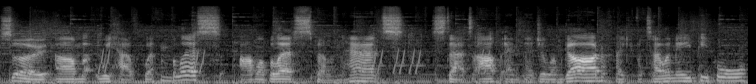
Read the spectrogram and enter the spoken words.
so um, we have Weapon Bless, Armor Bless, Spell Enhance, Stats Up, and Pendulum Guard. Thank you for telling me, people.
